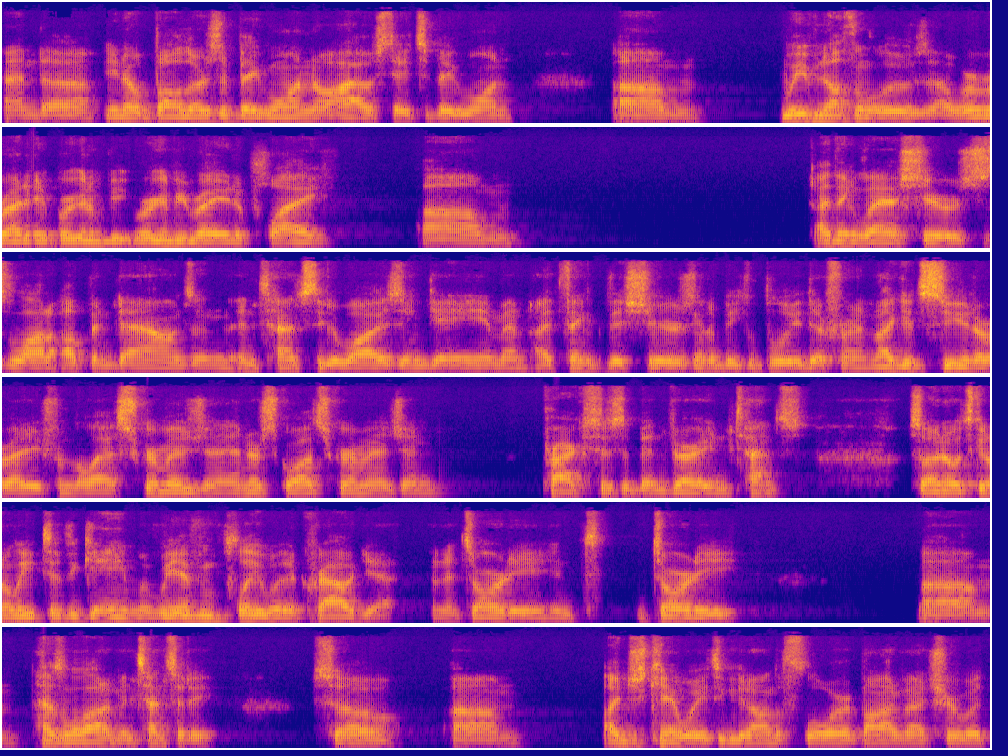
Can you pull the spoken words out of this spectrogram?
And uh, you know, Butler's a big one. Ohio State's a big one. Um, we have nothing to lose though. We're ready. We're gonna be we're gonna be ready to play. Um, I think last year was just a lot of up and downs and intensity wise in game, and I think this year is going to be completely different. And I could see it already from the last scrimmage and inter squad scrimmage, and practices have been very intense. So I know it's going to lead to the game, and we haven't played with a crowd yet, and it's already it's already um, has a lot of intensity. So um, I just can't wait to get on the floor at Bonaventure with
